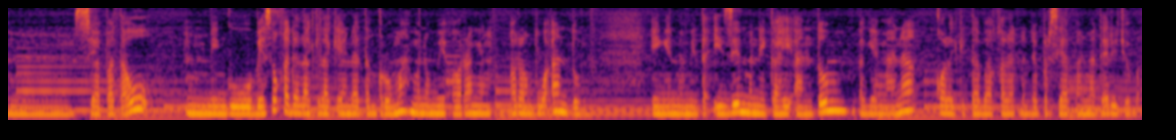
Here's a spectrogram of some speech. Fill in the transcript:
hmm, siapa tahu hmm, minggu besok ada laki-laki yang datang ke rumah menemui orang yang orang tua antum ingin meminta izin menikahi antum bagaimana kalau kita bakalan ada persiapan materi coba?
